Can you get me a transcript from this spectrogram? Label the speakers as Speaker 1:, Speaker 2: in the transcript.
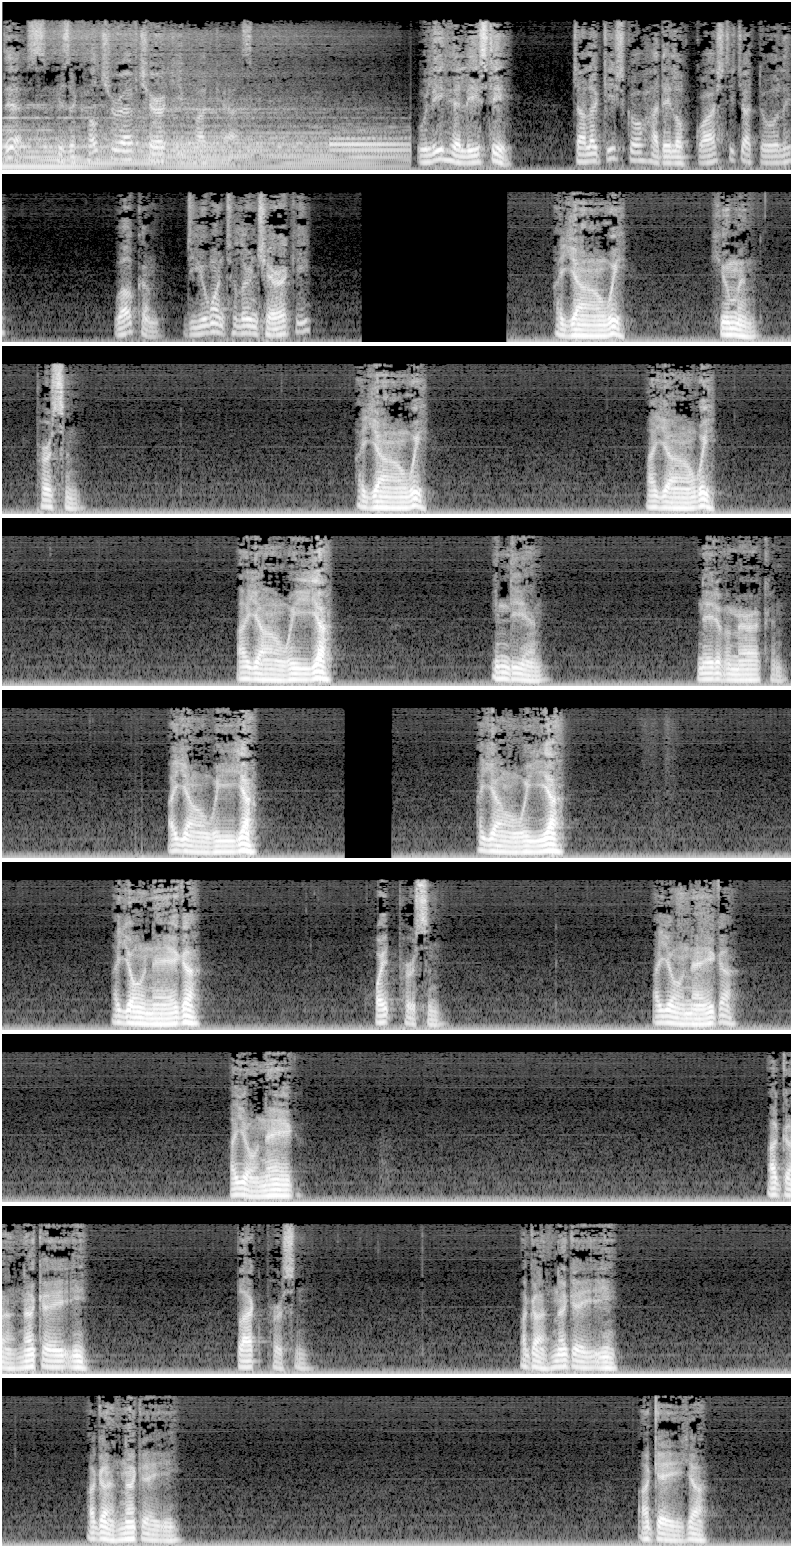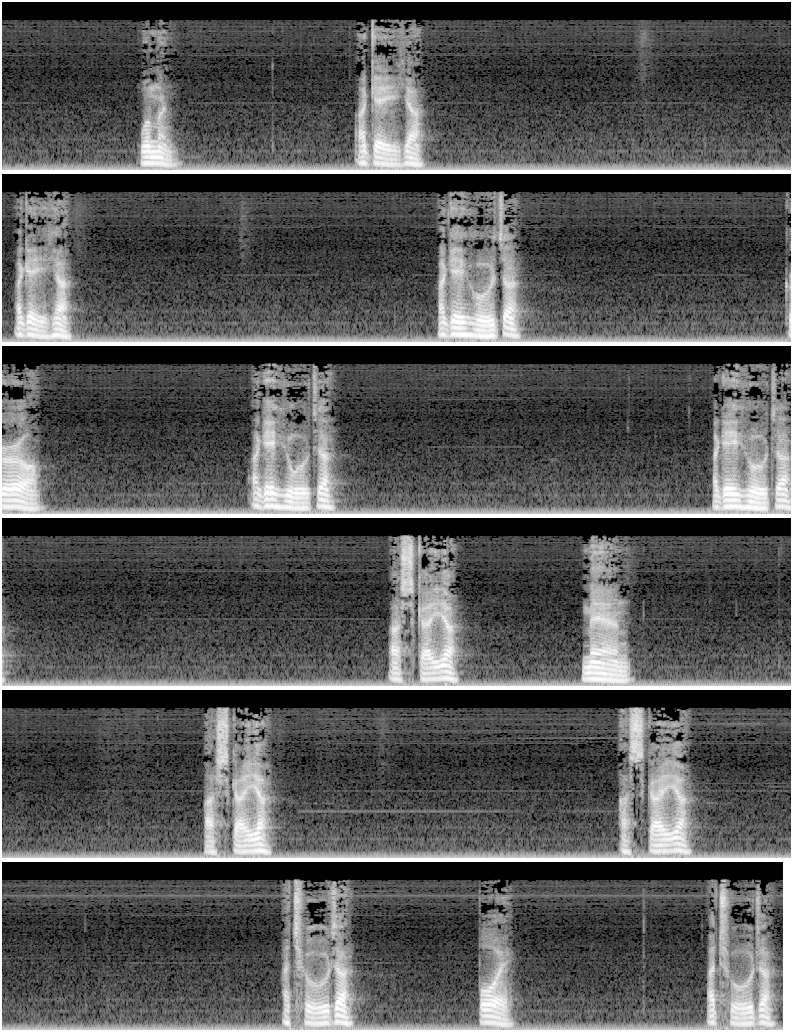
Speaker 1: This is a Culture of Cherokee podcast. Uli helisti. Jalakishko hadelo kwasti chatuli. Welcome. Do you want to learn Cherokee? Ayanwi. Human. Person. Ayanwi. Ayanwi. Ayanwiya. Indian. Native American. Ayanwiya. Ayanwiya. Ayonega. White person. Ayonega. Ayoneg. Aga nagei. Black person. Aga nagei. Aga nagei. Ageya. Woman. Ageya. Ageya. Agehuja. Girl. Agehuja. Agehuja. Ashkaya. Man. Ashkaya. Ashkaya. Achuja. Boy. Achuja.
